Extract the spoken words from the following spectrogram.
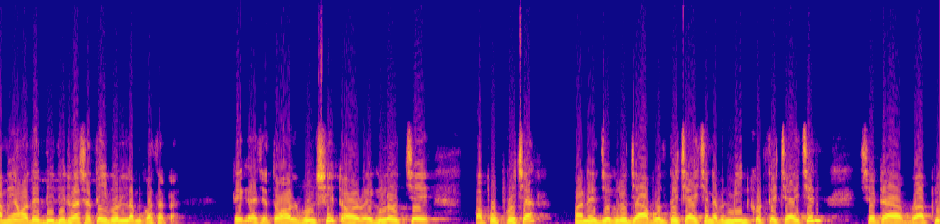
আমি আমাদের দিদির ভাষাতেই বললাম কথাটা। ঠিক আছে, তো অল বুলশিট অল এগুলো হচ্ছে অপপ্রচার। মানে যেগুলো যা বলতে চাইছেন, আপনি মিন করতে চাইছেন, সেটা আপনি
